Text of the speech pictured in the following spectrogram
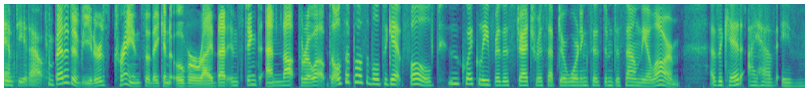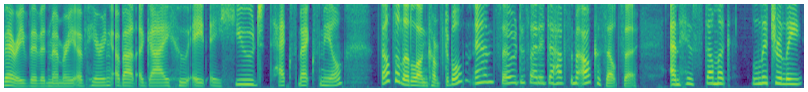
empty it out. Competitive eaters train so they can override that instinct and not throw up. It's also possible to get full too quickly for the stretch receptor warning system to sound the alarm. As a kid, I have a very vivid memory of hearing about a guy who ate a huge Tex Mex meal, felt a little uncomfortable, and so decided to have some Alka Seltzer. And his stomach literally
